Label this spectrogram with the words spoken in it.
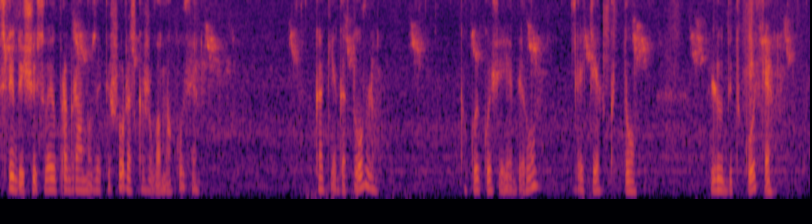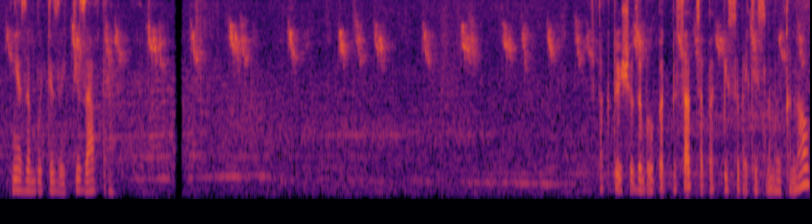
Следующую свою программу запишу, расскажу вам о кофе, как я готовлю, какой кофе я беру. Для тех, кто любит кофе, не забудьте зайти завтра кто еще забыл подписаться, подписывайтесь на мой канал,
